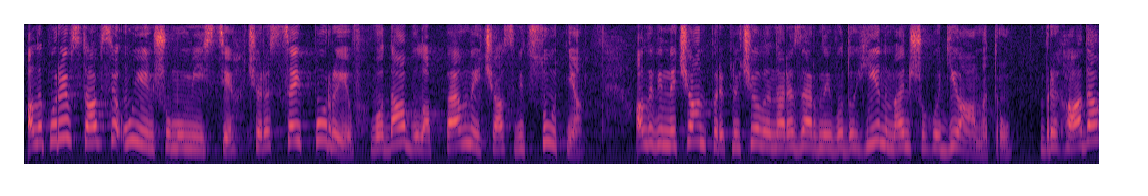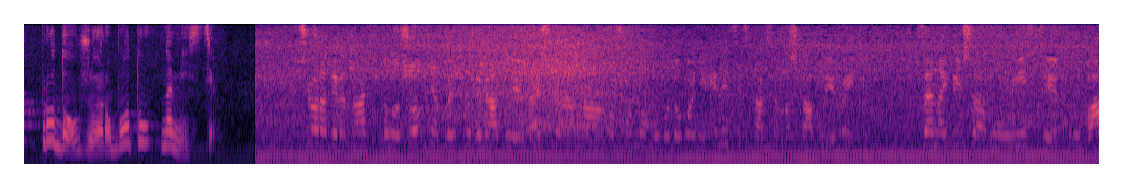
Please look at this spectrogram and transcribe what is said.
Але порив стався у іншому місті. Через цей порив вода була певний час відсутня. Але вінничан переключили на резервний водогін меншого діаметру. Бригада продовжує роботу на місці. Вчора, 19 жовтня, близько 9 вечора, на основному водогоні Вінниці стався масштабний витік. Це найбільша у місті труба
